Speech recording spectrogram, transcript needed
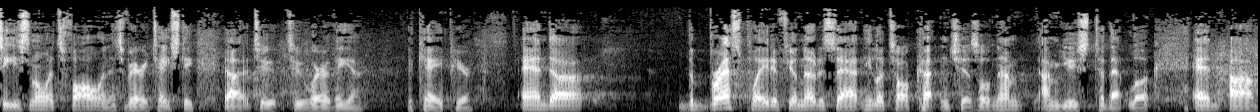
seasonal. It's fall, and it's very tasty uh, to, to wear the, uh, the cape here. And uh, the breastplate, if you'll notice that, he looks all cut and chiseled, and I'm, I'm used to that look. And um,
